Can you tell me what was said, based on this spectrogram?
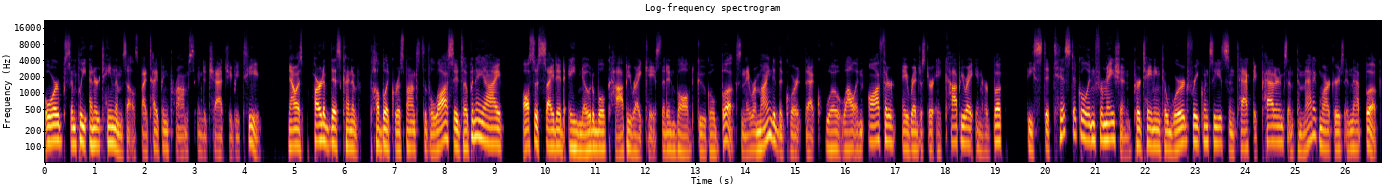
or simply entertain themselves by typing prompts into ChatGPT. Now, as part of this kind of public response to the lawsuits, OpenAI also cited a notable copyright case that involved Google Books. And they reminded the court that, quote, while an author may register a copyright in her book, the statistical information pertaining to word frequencies, syntactic patterns, and thematic markers in that book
